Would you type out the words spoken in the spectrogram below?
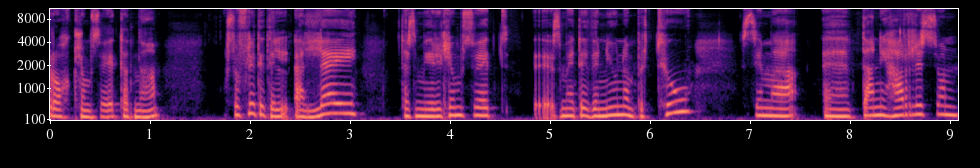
rockljómsveit þarna, og svo flytti til LA þar sem ég er í hljómsveit eh, sem heitir The New Number 2 sem að uh, Danny Harrison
